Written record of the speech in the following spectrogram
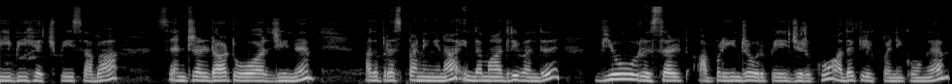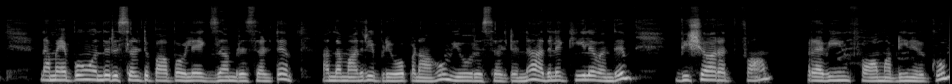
டிபிஹெச்பி சபா சென்ட்ரல் டாட் ஓஆர்ஜின்னு அதை ப்ரெஸ் பண்ணிங்கன்னா இந்த மாதிரி வந்து வியூ ரிசல்ட் அப்படின்ற ஒரு பேஜ் இருக்கும். அதை கிளிக் பண்ணிக்கோங்க. நம்ம எப்போவும் வந்து ரிசல்ட்டு பார்ப்போம் இல்லை எக்ஸாம் ரிசல்ட்டு அந்த மாதிரி இப்படி ஓப்பன் ஆகும். வியூ ரிசல்ட்டுன்னு அதில் கீழே வந்து விஷாரத் ஃபார்ம் பிரவீன் ஃபார்ம் அப்படின்னு இருக்கும்.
